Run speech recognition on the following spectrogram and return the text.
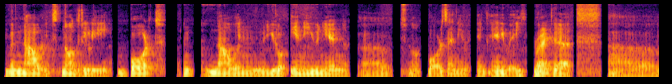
even now it's not really board. Now in European Union, uh, it's not boards any in anyway. Right. But, uh, uh,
